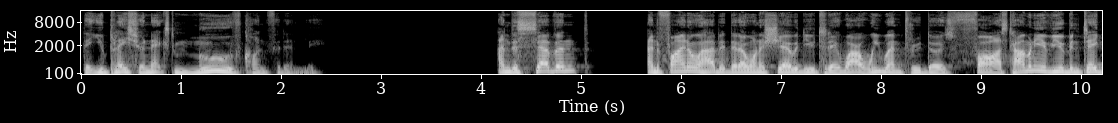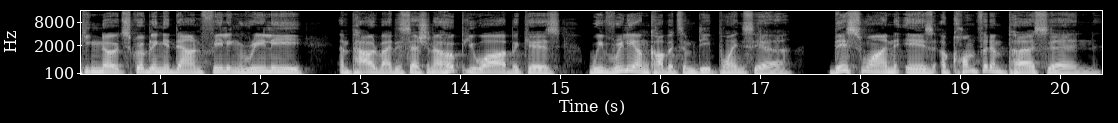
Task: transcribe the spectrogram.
that you place your next move confidently. And the seventh and final habit that I want to share with you today. Wow, we went through those fast. How many of you have been taking notes, scribbling it down, feeling really empowered by the session? I hope you are because we've really uncovered some deep points here. This one is a confident person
